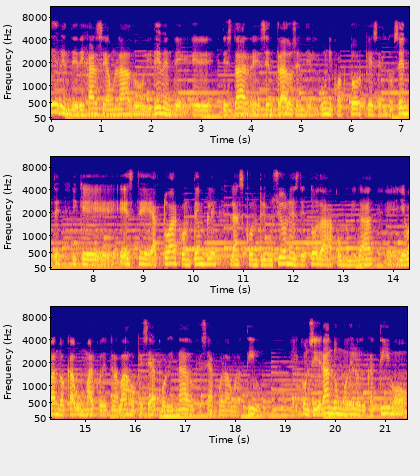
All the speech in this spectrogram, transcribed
deben de dejarse a un lado y deben de, eh, estar eh, centrados en el único actor que es el docente y que este actuar contemple las contribuciones de toda comunidad eh, llevando a cabo un marco de trabajo que sea coordinado, que sea colaborativo, considerando un modelo educativo,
